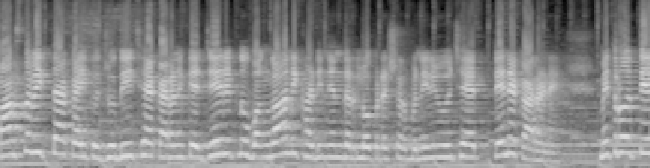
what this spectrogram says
વાસ્તવિકતા કંઈક જુદી છે, કારણ કે જે રીતનું બંગાળની ખાડીની અંદર લો પ્રેશર બની રહ્યું છે તેને કારણે. મિત્રો, તે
